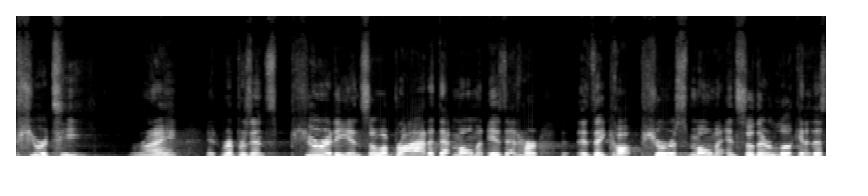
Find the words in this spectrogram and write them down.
purity, right? It represents purity. And so a bride at that moment is at her, as they call it, purest moment. And so they're looking at this.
